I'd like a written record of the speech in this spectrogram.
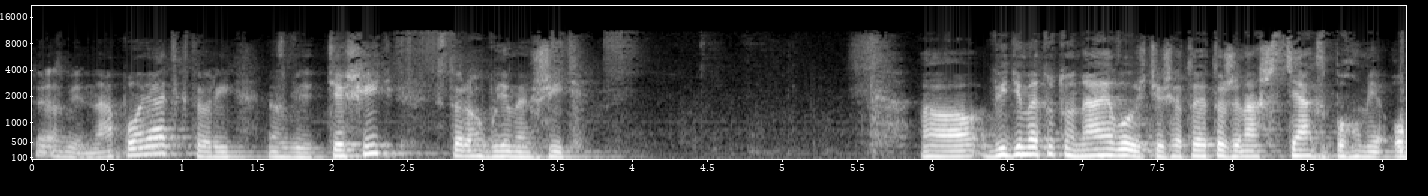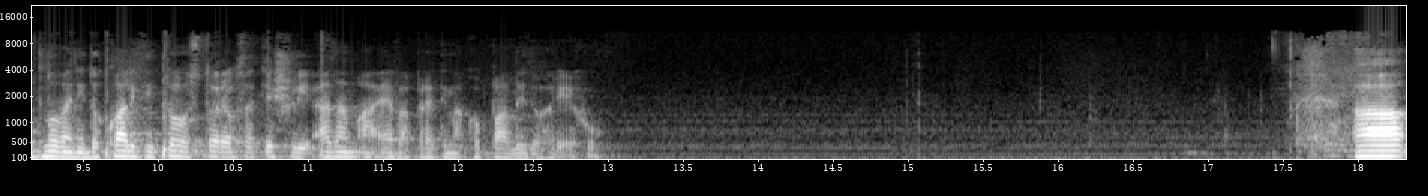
ktorý nás bude naplňať, ktorý nás bude tešiť, z ktorého budeme žiť. Uh, vidíme tu to najdôležitejšie, to je to, že náš vzťah s Bohom je obnovený do kvality toho, z ktorého sa tešili Adam a Eva predtým, ako padli do hriechu. A,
